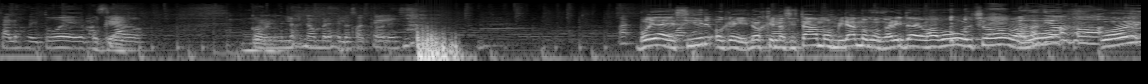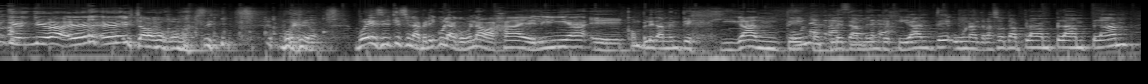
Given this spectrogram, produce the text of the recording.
ya los detuve demasiado con Bueno. los nombres de los actores. Voy a decir, ok, no es que nos estábamos mirando con carita de vamos, yo, vamos. hacíamos como- voy, ¿qué, qué va? ¿Eh? ¿Eh? Estábamos como así. Bueno, voy a decir que es una película con una bajada de línea eh, completamente gigante, Una tras completamente otra. gigante, una tras otra, plan, plan, plan.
